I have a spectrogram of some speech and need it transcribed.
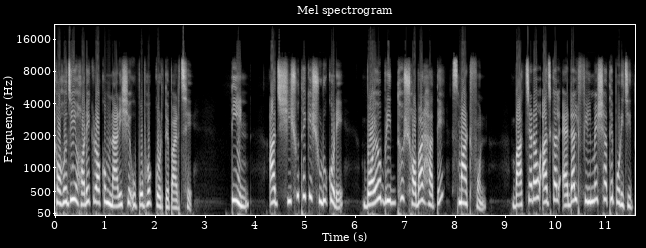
সহজেই হরেক রকম নারী সে উপভোগ করতে পারছে। তিন, আজ শিশু থেকে শুরু করে বয়োবৃদ্ধ সবার হাতে স্মার্টফোন। বাচ্চারাও আজকাল অ্যাডাল্ট ফিল্মের সাথে পরিচিত।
